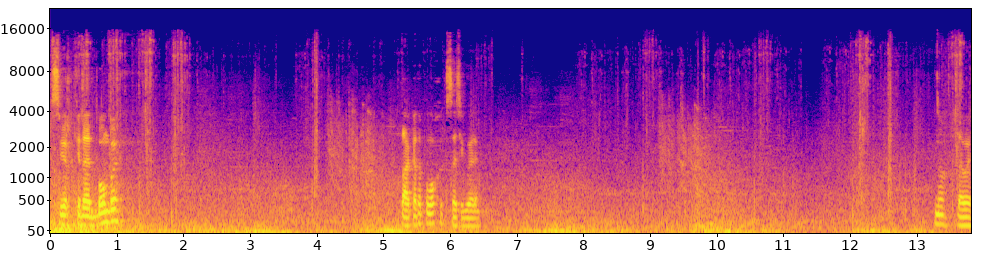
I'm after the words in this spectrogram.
Сверху кидает бомбы. Так, это плохо, кстати говоря. Ну, давай.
